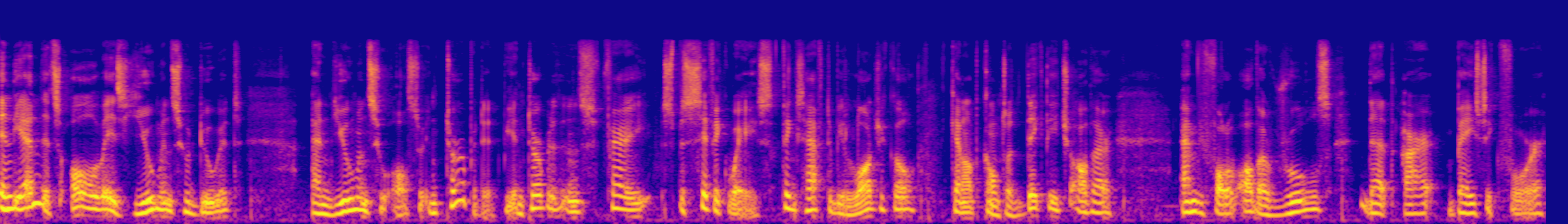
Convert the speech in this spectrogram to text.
in the end, it's always humans who do it and humans who also interpret it. We interpret it in very specific ways. Things have to be logical, cannot contradict each other, and we follow other rules that are basic for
